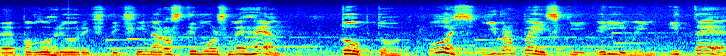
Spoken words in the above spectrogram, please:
е, Павло Григорович Тичина, ростимо ж меген. Тобто, ось європейський рівень і те,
